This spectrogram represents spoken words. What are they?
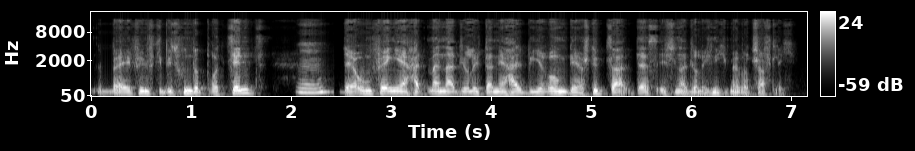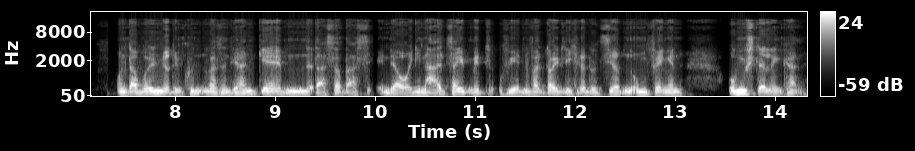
Bei 50 bis 100 Prozent mhm. der Umfänge hat man natürlich dann eine Halbierung der Stückzahl. Das ist natürlich nicht mehr wirtschaftlich. Und da wollen wir dem Kunden was in die Hand geben, dass er das in der Originalzeit mit auf jeden Fall deutlich reduzierten Umfängen umstellen kann.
